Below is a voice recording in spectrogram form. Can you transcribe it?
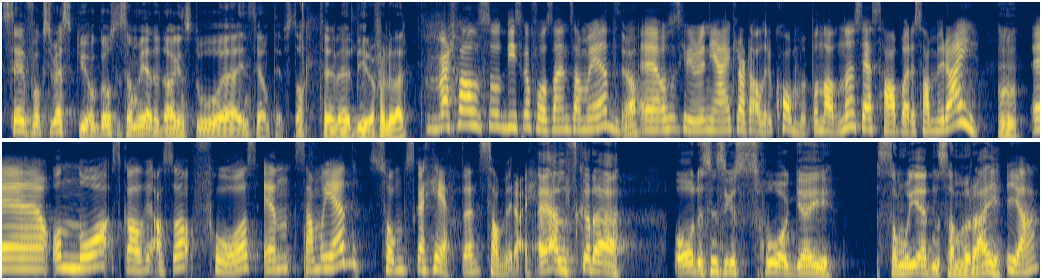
Save Fox Rescue og Ghost til Samoyed er dagens to eh, Instagram-tips da, til dyr å følge der. I hvert fall, så de skal få seg en samoyed. Ja. Og så skriver hun Jeg klarte aldri å komme på navnet, så jeg sa bare samurai. Mm. Eh, og nå skal vi altså få oss en samoyed som skal hete samurai. Jeg elsker det! Og det syns jeg er så gøy. Samoyeden Samurai. Ja.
